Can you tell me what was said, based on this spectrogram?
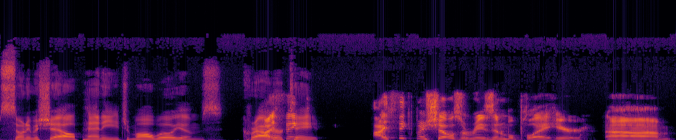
Sony Michel, Penny, Jamaal Williams, Crowder, I think- Tate. I think Michel's a reasonable play here. Um,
